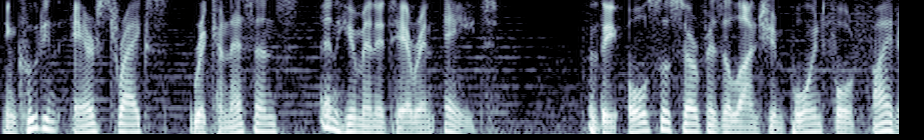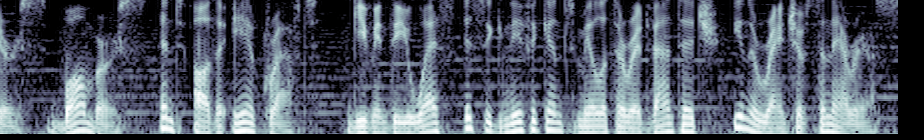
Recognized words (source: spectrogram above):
including airstrikes, reconnaissance, and humanitarian aid. They also serve as a launching point for fighters, bombers, and other aircraft, giving the US a significant military advantage in a range of scenarios.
